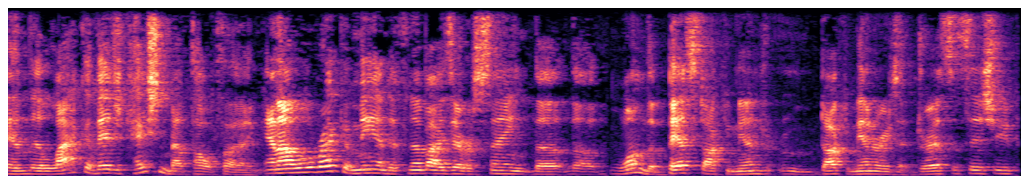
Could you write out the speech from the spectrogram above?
and the lack of education about the whole thing. And I will recommend if nobody's ever seen the, the one of the best document, documentaries that address this issue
